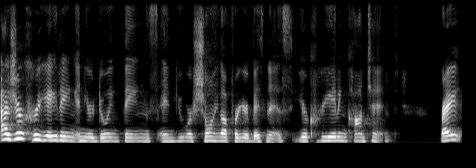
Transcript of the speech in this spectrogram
as you're creating and you're doing things and you are showing up for your business, you're creating content, right?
